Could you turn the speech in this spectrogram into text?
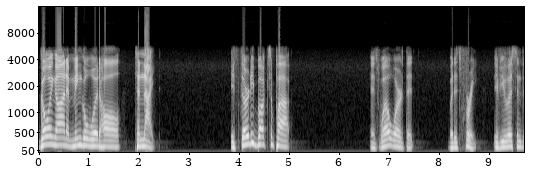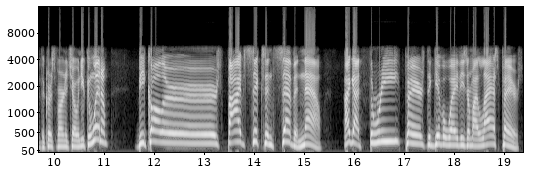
going on at Minglewood Hall tonight. It's 30 bucks a pop. And it's well worth it, but it's free if you listen to the Chris Vernon Show. And you can win them. Be callers 5, 6, and 7. Now, I got three pairs to give away. These are my last pairs.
